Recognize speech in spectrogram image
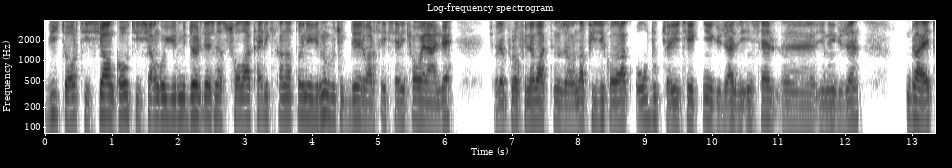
Viktor Tisyankov. Tisyankov 24 yaşında solak her iki kanatta oynuyor. 20.5 değeri var. 82 o herhalde. Şöyle profiline baktığımız zaman da fizik olarak oldukça iyi. Tekniği güzel. Zihinsel e, yine güzel. Gayet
